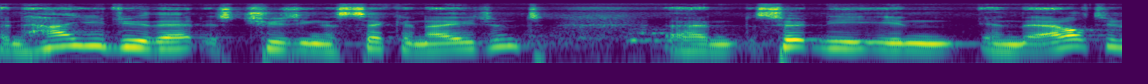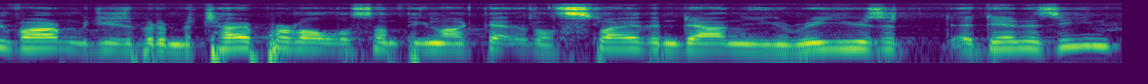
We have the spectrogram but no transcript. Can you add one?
And how you do that is choosing a second agent. And certainly in, in the adult environment, we use a bit of metoprolol or something like that. It'll slow them down. You can reuse adenosine.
